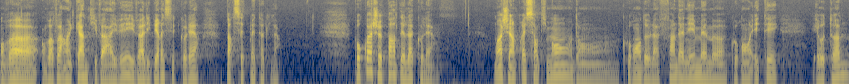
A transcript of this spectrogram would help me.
on va, on va voir un calme qui va arriver et va libérer cette colère par cette méthode-là. Pourquoi je parle de la colère? Moi, j'ai un pressentiment dans courant de la fin d'année, même euh, courant été et automne,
